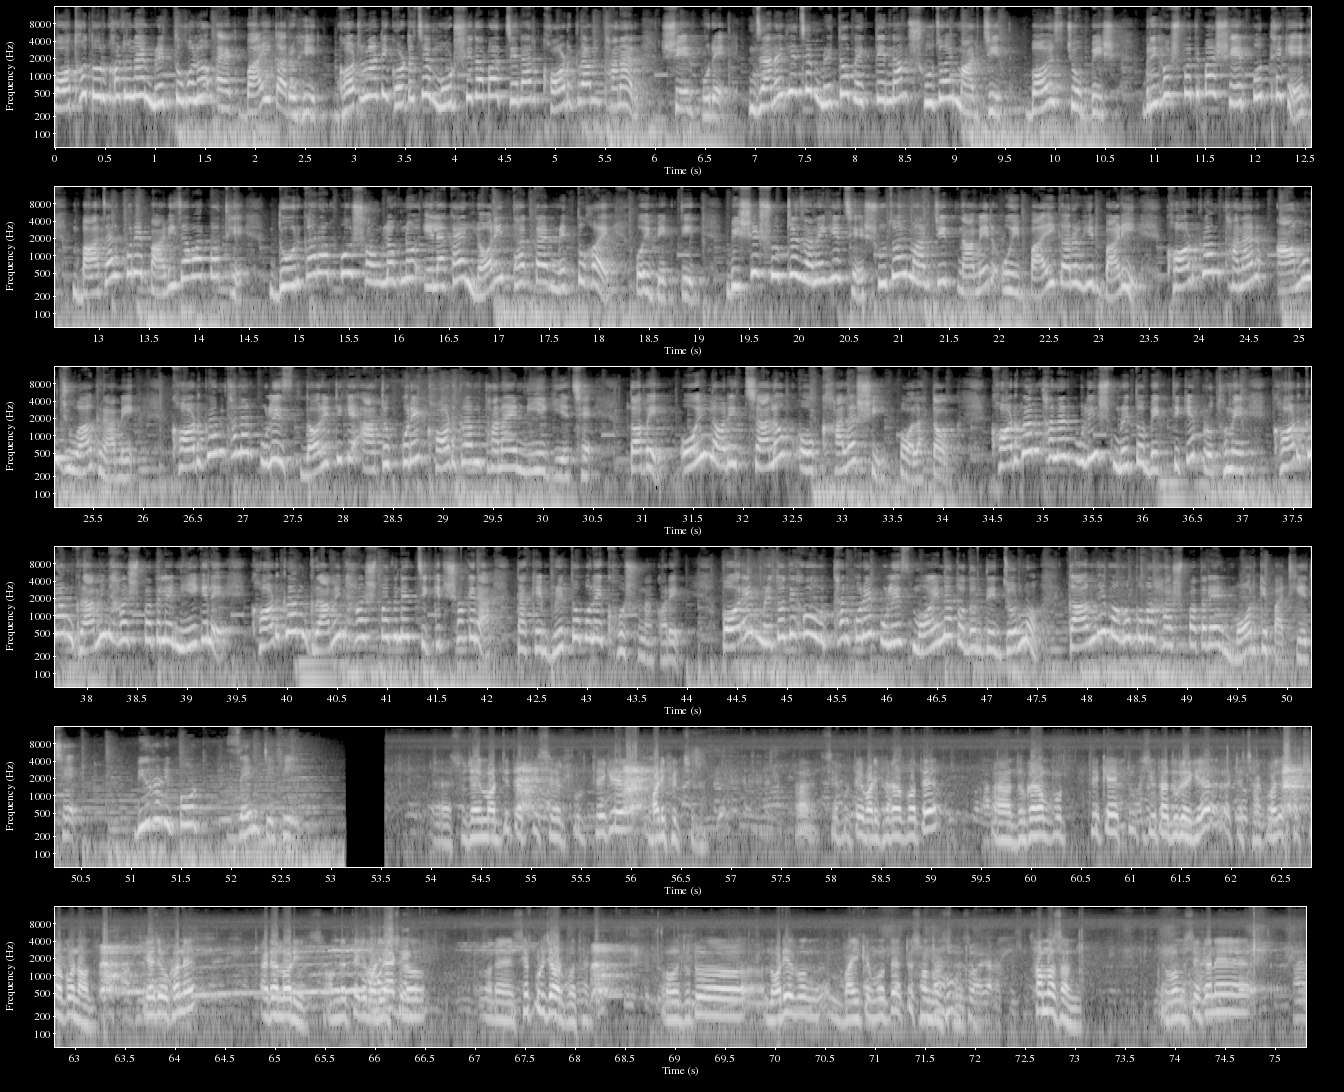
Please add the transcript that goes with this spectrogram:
পথ দুর্ঘটনায় মৃত্যু হলো এক বাইক আরোহীর। ঘটনাটি ঘটেছে মুর্শিদাবাদ জেলার খড়গ্রাম থানার শেরপুরে। জানা গিয়েছে, মৃত ব্যক্তির নাম সুজয় মার্জিত, বয়স চব্বিশ। বৃহস্পতিবার শেরপুর থেকে বাজার করে বাড়ি যাওয়ার পথে দুর্গারামপুর সংলগ্ন এলাকায় লরির ধাক্কায় মৃত্যু হয় ওই ব্যক্তির। বিশেষ সূত্রে জানা গিয়েছে, সুজয় মার্জিত নামের ওই বাইক আরোহীর বাড়ি খড়গ্রাম থানার আমুজুয়া গ্রামে। খড়গ্রাম থানার পুলিশ লরিটিকে আটক করে খড়গ্রাম থানায় নিয়ে গিয়েছে। তবে ওই লরির চালক ও খালাসি পলাতক। খড়গ্রাম থানার পুলিশ মৃত ব্যক্তিকে প্রথমে খড়গ্রাম গ্রামীণ হাসপাতালে নিয়ে গেলে খড়গ্রাম গ্রামীণ হাসপাতালের চিকিৎসকেরা তাকে মৃত বলে ঘোষণা করে। পরে মৃতদেহ উদ্ধার করে পুলিশ ময়না তদন্তের জন্য কান্দি মহকুমা হাসপাতালের মর্গে পাঠিয়েছে। ব্যুরো রিপোর্ট, জেন টিভি। সুজয় মার্জিত কি শেরপুর থেকে বাড়ি ফিরছিল হ্যাঁ শেরপুর থেকে বাড়ি ফেরার পথে দুর্গারামপুর থেকে একটু কিছুটা দূরে গিয়ে একটা ছাকো আছে ছাকো নাম ঠিক আছে ওখানে একটা লরি সামনের থেকে লরি আসছিল মানে শেরপুর যাওয়ার পথে। তো দুটো লরি এবং বাইকের মধ্যে একটা সংঘর্ষ হয়েছে সামনাসামনি। এবং সেখানে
